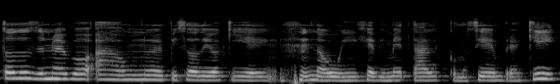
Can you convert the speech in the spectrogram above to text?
todos de nuevo a un nuevo episodio aquí en Knowing Heavy Metal, como siempre aquí.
